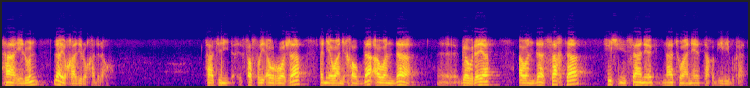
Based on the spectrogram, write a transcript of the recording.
هائل لا يقادر قدره. هاتني فصلي أو الرجاء لن يواني خلقدا أواندا گەورەیە ئەوەندە سەختە هیچ ئینسانێک ناتوانێت تەقدیری بکات.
